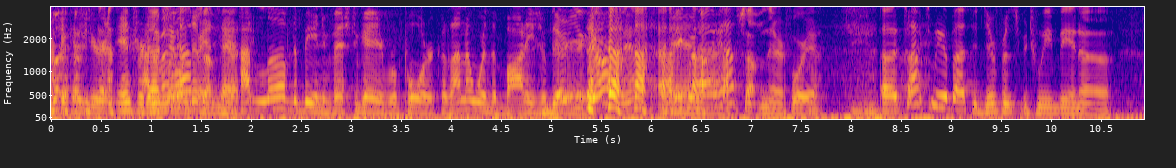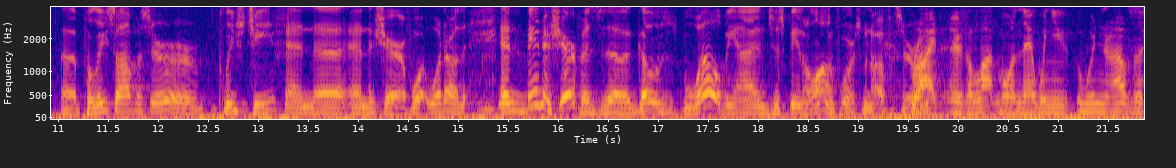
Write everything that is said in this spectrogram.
here because your Yeah. introduction I might was have something there. fantastic. I'd love to be an investigative reporter because I know where the bodies are There you buried. go, man. I think we might have something there for you. Uh, talk to me about the difference between being a, a police officer or police chief and uh, and the sheriff. What what are the and being a sheriff is uh, goes well beyond just being a law enforcement officer, right? Right. There's a lot more than that. When you when I was a,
